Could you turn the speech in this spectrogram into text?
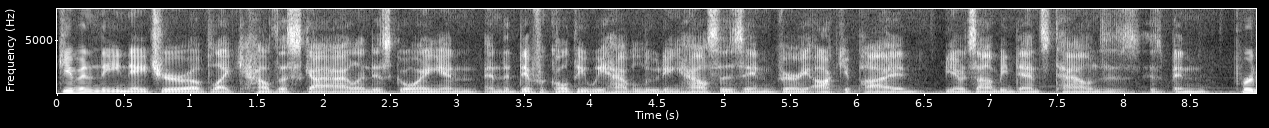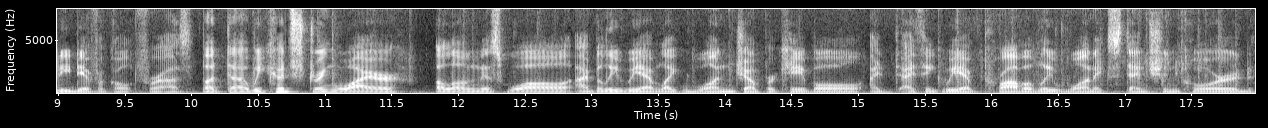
given the nature of like how the Sky Island is going and and the difficulty we have looting houses in very occupied, you know, zombie dense towns is, has been pretty difficult for us. But uh, we could string wire along this wall. I believe we have like one jumper cable. I, I think we have probably one extension cord.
